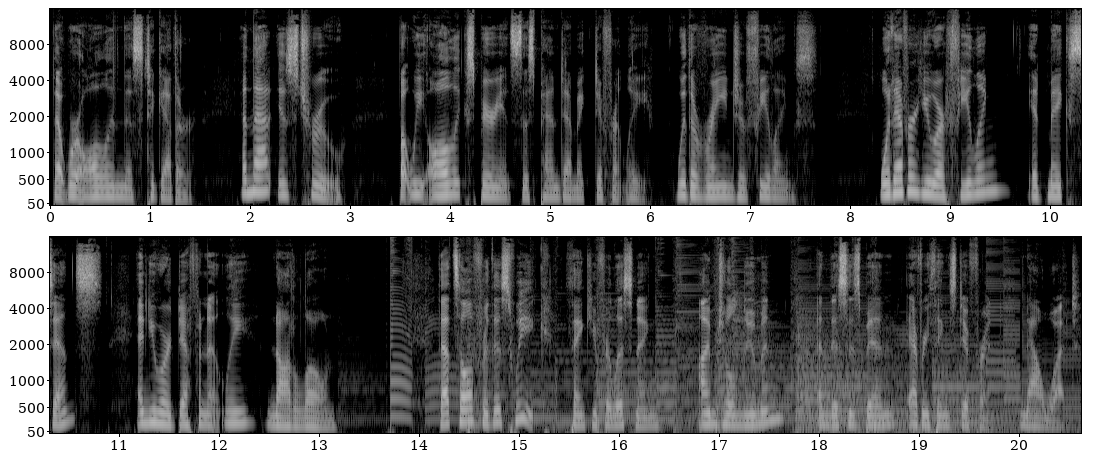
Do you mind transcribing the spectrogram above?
that we're all in this together, and that is true, but we all experience this pandemic differently, with a range of feelings. Whatever you are feeling, it makes sense, and you are definitely not alone. That's all for this week. Thank you for listening. I'm Jill Newman, and this has been Everything's Different. Now what?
